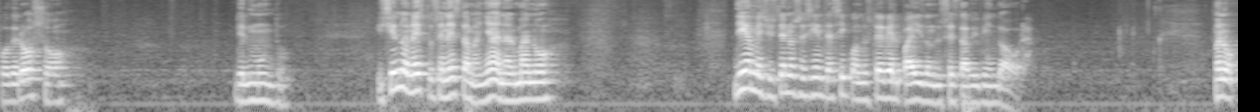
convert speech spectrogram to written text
poderoso del mundo. Y siendo honestos en esta mañana, hermano, dígame si usted no se siente así cuando usted ve el país donde usted está viviendo ahora. Bueno,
